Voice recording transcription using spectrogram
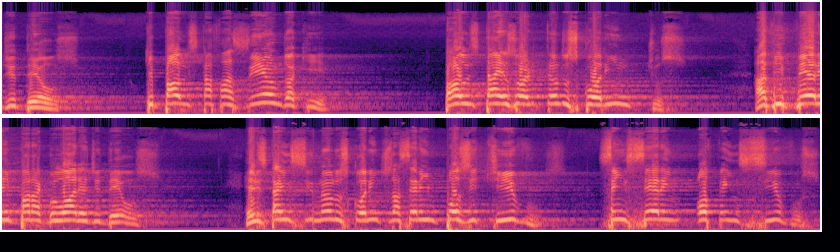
de Deus. O que Paulo está fazendo aqui? Paulo está exortando os coríntios a viverem para a glória de Deus. Ele está ensinando os coríntios a serem positivos, sem serem ofensivos.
